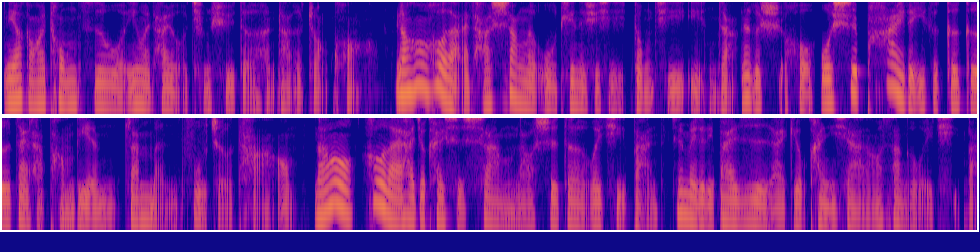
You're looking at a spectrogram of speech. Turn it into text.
你要赶快通知我，因为他有情绪的很大的状况哦。”然后后来他上了五天的学习动机营，这样那个时候我是派了一个哥哥在他旁边专门负责他哦。然后后来他就开始上老师的围棋班，就每个礼拜日来给我看一下，然后上个围棋班。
